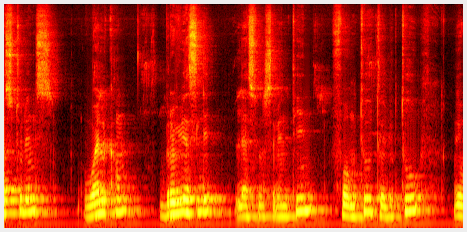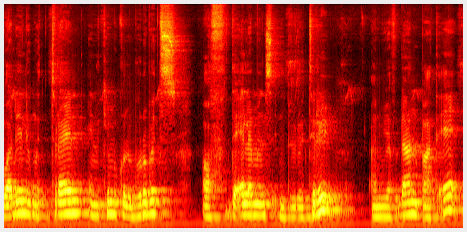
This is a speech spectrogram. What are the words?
students, welcome. Previously, lesson 17, form 2 to 2, we were dealing with trend in chemical properties of the elements in period 3 and we have done part A,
